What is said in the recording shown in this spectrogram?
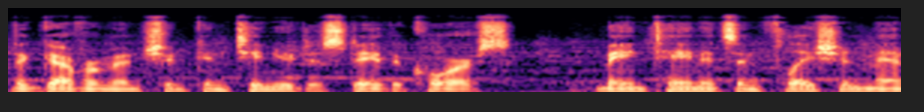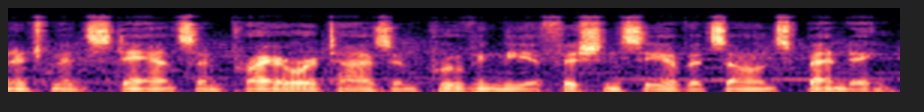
The government should continue to stay the course, maintain its inflation management stance and prioritize improving the efficiency of its own spending,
